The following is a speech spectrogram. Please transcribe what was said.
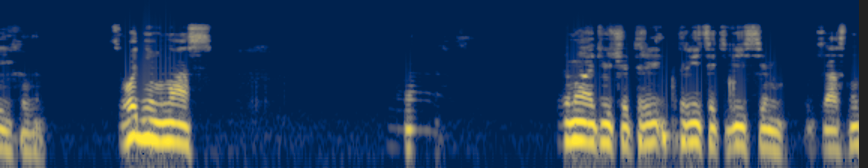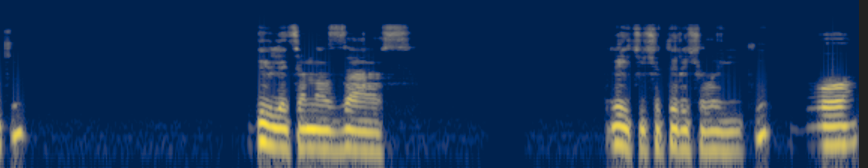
Поїхали. Сьогодні в нас е, приймають участь 38 учасників. Дивляться нас зараз 3 чи 4 чоловіки, бо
